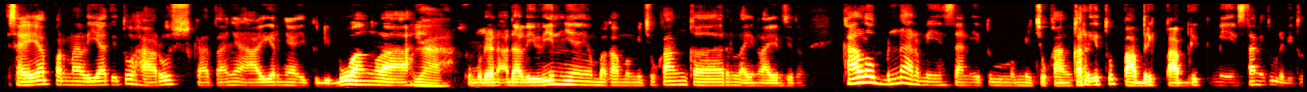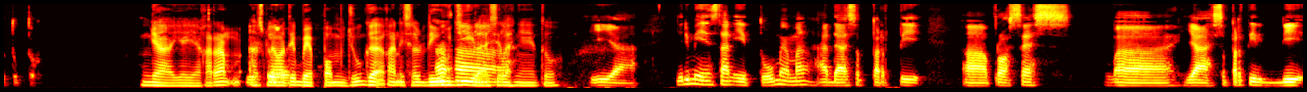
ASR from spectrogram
saya pernah lihat itu harus katanya airnya itu dibuang lah Ya kemudian ada lilinnya yang bakal memicu kanker lain-lain situ kalau benar mie instan itu memicu kanker itu pabrik-pabrik mie instan itu udah ditutup tuh ya ya ya karena harus Gitu. melewati BPOM juga kan istilah diuji lah Ah. istilahnya itu. iya jadi mie instan itu memang ada seperti uh, proses uh, ya seperti di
